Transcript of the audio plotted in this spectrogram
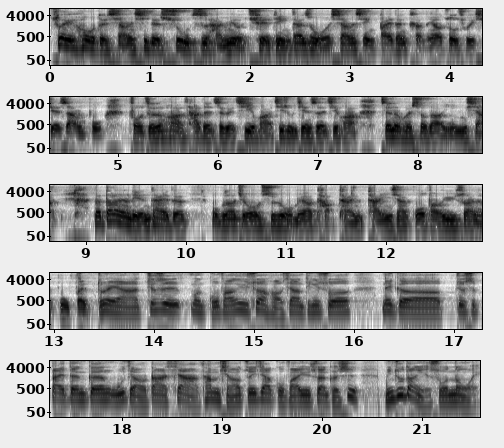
最后的详细的数字还没有确定，但是我相信拜登可能要做出一些让步，否则的话他的这个计划基础建设计划真的会受到影响。那当然连带的，我不知道九后是不是我们要讨谈谈一下国防预算的部分？对啊，就是问国防预算，好像听说那个就是拜登跟五角大厦他们想要追加国防预算，可是民主党也说 no 哎、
